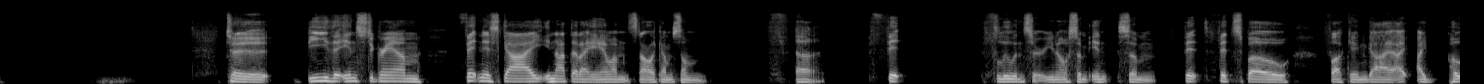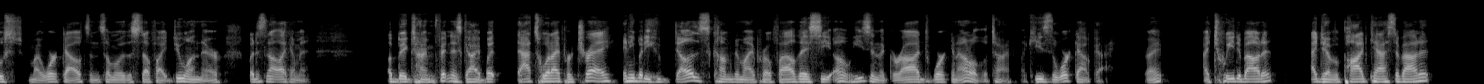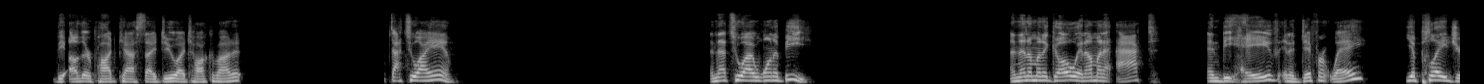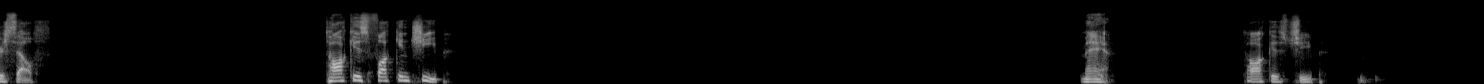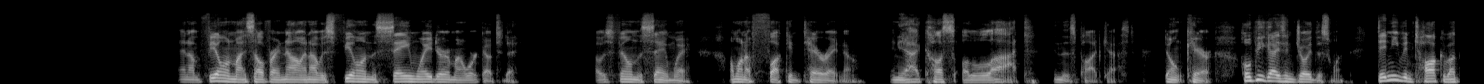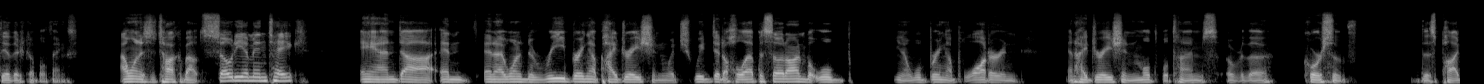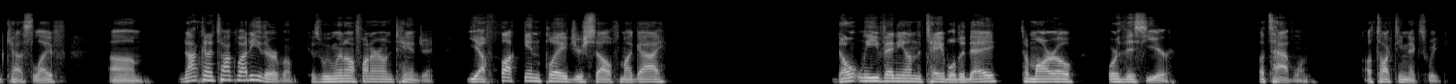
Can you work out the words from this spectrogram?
To be the Instagram fitness guy. Not that I am. I'm, it's not like I'm some uh, fit fluencer, you know, some in some fit fitspo fucking guy. I, I post my workouts and some of the stuff I do on there, but it's not like I'm a, a big time fitness guy, but that's what I portray. Anybody who does come to my profile, they see, oh, he's in the garage working out all the time. Like he's the workout guy, right? I tweet about it. I do have a podcast about it. The other podcast I do, I talk about it. That's who I am. And that's who I want to be. And then I'm going to go and I'm going to act and behave in a different way. You played yourself. Talk is fucking cheap. Man, talk is cheap. And I'm feeling myself right now. And I was feeling the same way during my workout today. I was feeling the same way. I'm on a fucking tear right now. And yeah, I cuss a lot in this podcast. Don't care. Hope you guys enjoyed this one. Didn't even talk about the other couple things. I wanted to talk about sodium intake and uh and and I wanted to re bring up hydration, which we did a whole episode on, but we'll you know, we'll bring up water and and hydration multiple times over the course of this podcast life. Um, not going to talk about either of them because we went off on our own tangent. You fucking played yourself, my guy. Don't leave any on the table today, tomorrow, or this year. Let's have one. I'll talk to you next week.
